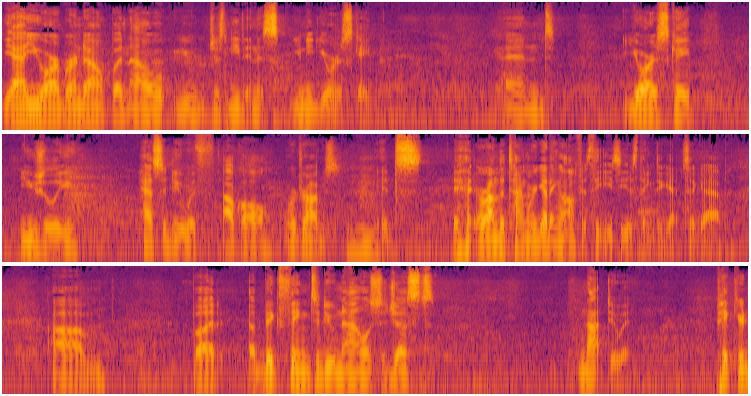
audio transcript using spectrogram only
yeah, you are burned out, but now you just need an es- you need your escape, and your escape usually has to do with alcohol or drugs. Mhm. It's around the time we're getting off. It's the easiest thing to get to gab. Um, but a big thing to do now is to just not do it. Pick your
